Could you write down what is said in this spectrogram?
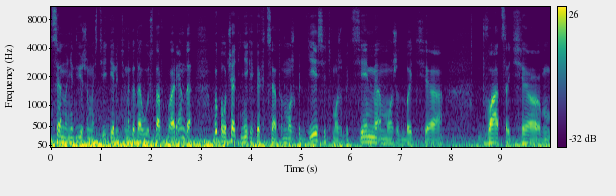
цену недвижимости и делите на годовую ставку аренды, вы получаете некий коэффициент. Он может быть 10, может быть 7, может быть 20. Э, э,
